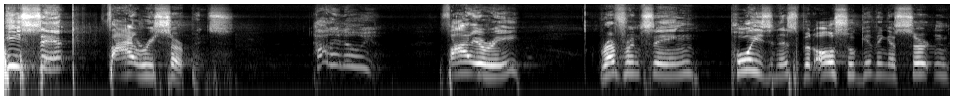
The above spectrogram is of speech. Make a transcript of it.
He sent fiery serpents. Hallelujah. Fiery, referencing poisonous, but also giving a certain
